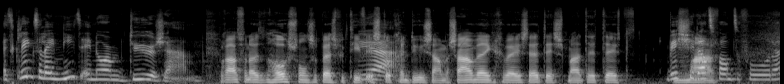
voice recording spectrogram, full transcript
Het klinkt alleen niet enorm duurzaam. Praat vanuit een hoofdsponsor perspectief is het ook geen duurzame samenwerking geweest. Hè. Het is, maar het heeft Wist je Maar- dat van tevoren?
